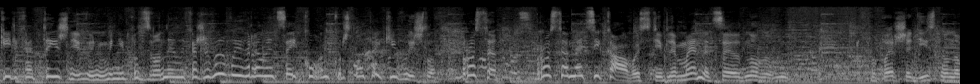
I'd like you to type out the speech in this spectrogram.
кілька тижнів мені подзвонили. каже: ви виграли цей конкурс. Ну так і вийшло. Просто, просто на цікавості. Для мене це ну. По-перше, дійсно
